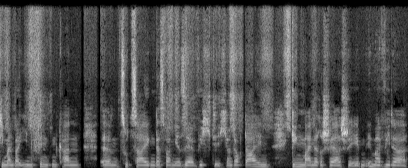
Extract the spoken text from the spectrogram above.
die man bei ihnen finden kann, ähm, zu zeigen. Das war mir sehr wichtig. Und auch dahin ging meine Recherche eben immer wieder,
